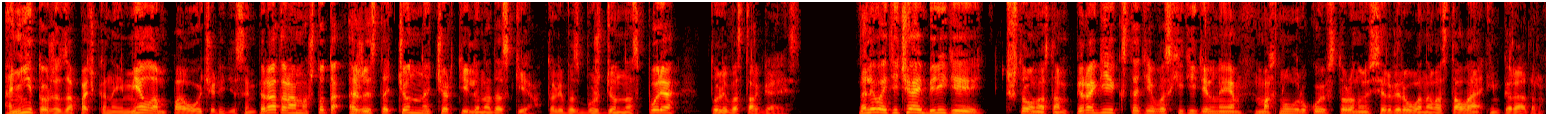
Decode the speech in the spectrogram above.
Они, тоже запачканные мелом, по очереди с императором, что-то ожесточенно чертили на доске, то ли возбужденно споря, то ли восторгаясь. «Наливайте чай, берите, что у нас там, пироги, кстати, восхитительные», махнул рукой в сторону сервированного стола император.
